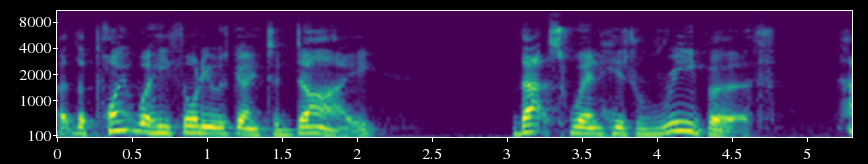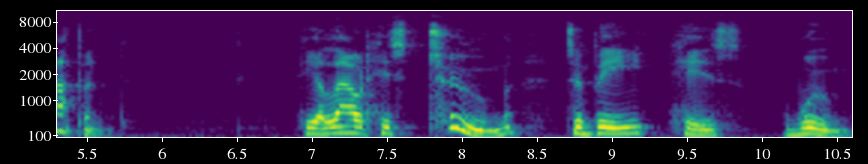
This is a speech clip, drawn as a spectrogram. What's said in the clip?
At the point where he thought he was going to die, that's when his rebirth happened. He allowed his tomb to be his womb.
